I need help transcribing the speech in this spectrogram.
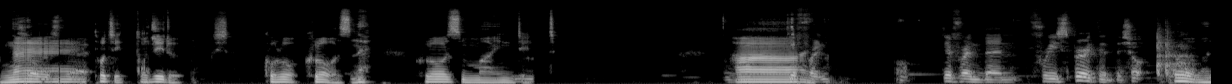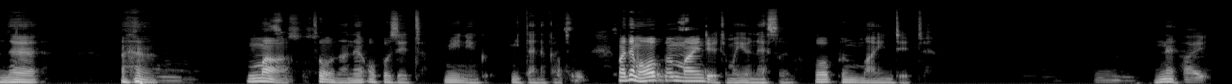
ねね閉じ、閉じる。close, close ね。close-minded。はーい。different, different than free spirited でしょ。そうだね。まあ、そうだね。opposite meaning みたいな感じ。まあでも open-minded も言うね、そういえば。open-minded。うんね。はい。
